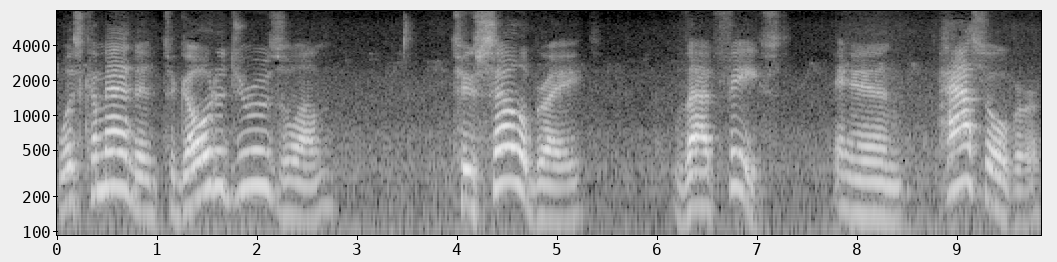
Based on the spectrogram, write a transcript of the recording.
was commanded to go to Jerusalem to celebrate that feast. And Passover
